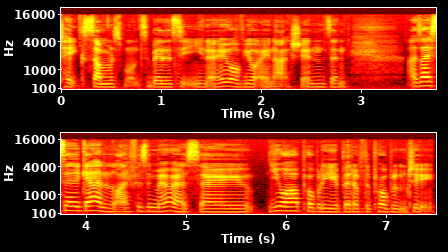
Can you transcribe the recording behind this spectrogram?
take some responsibility, you know, of your own actions. And as I say again, life is a mirror, so you are probably a bit of the problem too.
